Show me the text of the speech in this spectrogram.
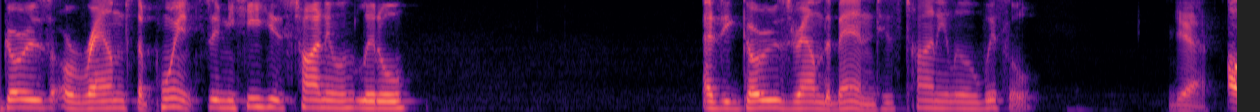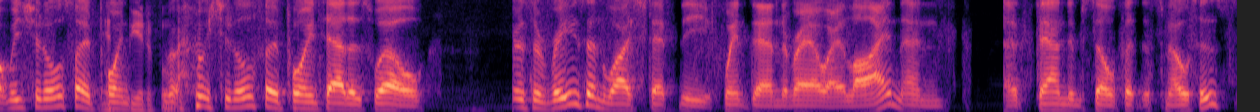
goes around the points and you hear his tiny little. As he goes round the bend, his tiny little whistle. yeah. Oh, we should also point. beautiful. We should also point out as well. There's a reason why Stepney went down the railway line and uh, found himself at the smelters.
